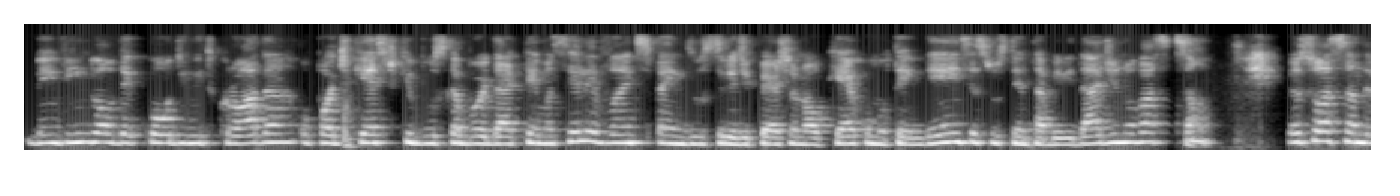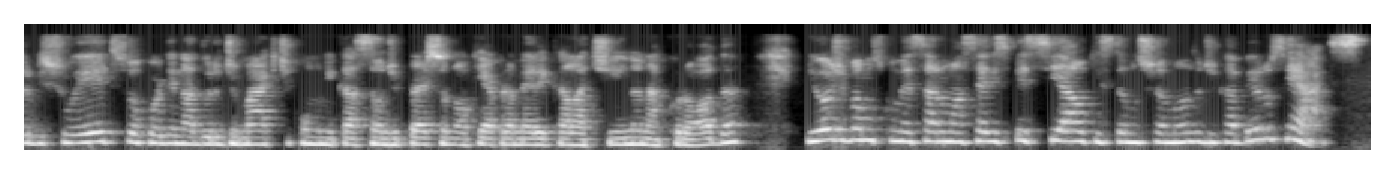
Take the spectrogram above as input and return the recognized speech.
bem-vindo ao Decoding with Croda, o podcast que busca abordar temas relevantes para a indústria de personal care como tendência, sustentabilidade e inovação. Eu sou a Sandra Bichuete, sou coordenadora de marketing e comunicação de personal care para a América Latina na Croda, e hoje vamos começar uma série especial que estamos chamando de Cabelos Reais.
